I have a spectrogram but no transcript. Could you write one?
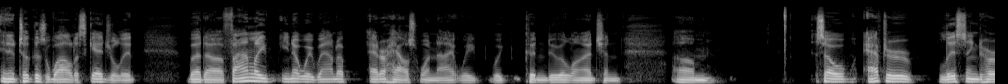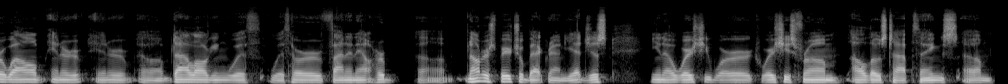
and it took us a while to schedule it. But uh, finally, you know, we wound up at our house one night. We we couldn't do a lunch, and um, so after listening to her while, in her in her uh, dialoguing with with her, finding out her um, not her spiritual background yet, just you know where she worked, where she's from, all those type things. Um,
